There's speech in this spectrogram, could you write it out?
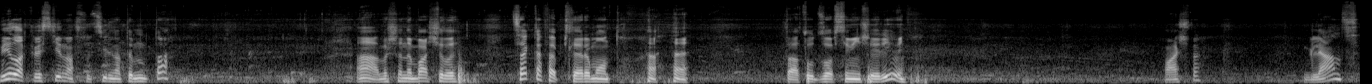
Віла Кристіна, суцільна темнота. А, ви ще не бачили це кафе після ремонту. Ха-ха. Та тут зовсім інший рівень. Бачите? Глянц.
